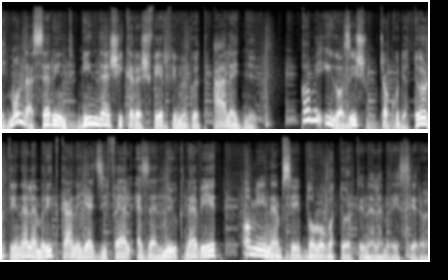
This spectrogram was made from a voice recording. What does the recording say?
Egy mondás szerint minden sikeres férfi mögött áll egy nő. Ami igaz is, csak hogy a történelem ritkán jegyzi fel ezen nők nevét, ami nem szép dolog a történelem részéről.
